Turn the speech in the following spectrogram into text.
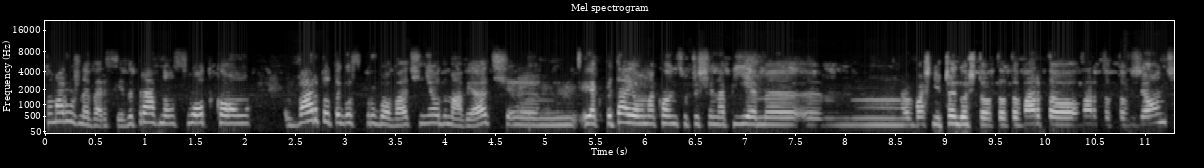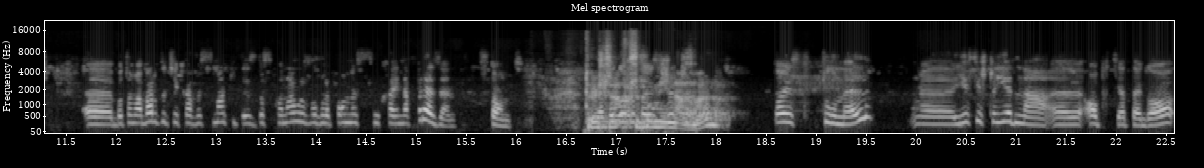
To ma różne wersje: wytrawną, słodką, Warto tego spróbować, nie odmawiać. Jak pytają na końcu, czy się napijemy właśnie czegoś, to, to, to warto, warto to wziąć, e, bo to ma bardzo ciekawy smak i to jest doskonały w ogóle pomysł, słuchaj, na prezent stąd. To jeszcze Dlatego, raz przypomnij nazwę. To jest tunel, e, jest jeszcze jedna e, opcja tego,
